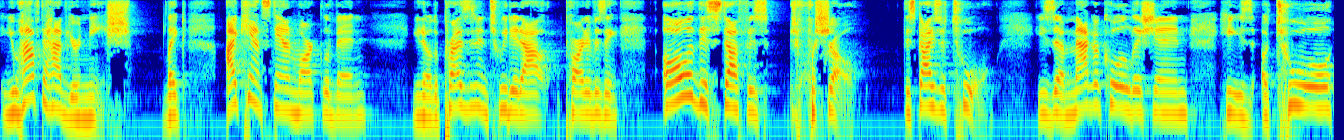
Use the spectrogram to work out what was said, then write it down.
You have to have your niche. Like, I can't stand Mark Levin. You know, the president tweeted out part of his thing. All of this stuff is for show. This guy's a tool. He's a MAGA coalition. He's a tool.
